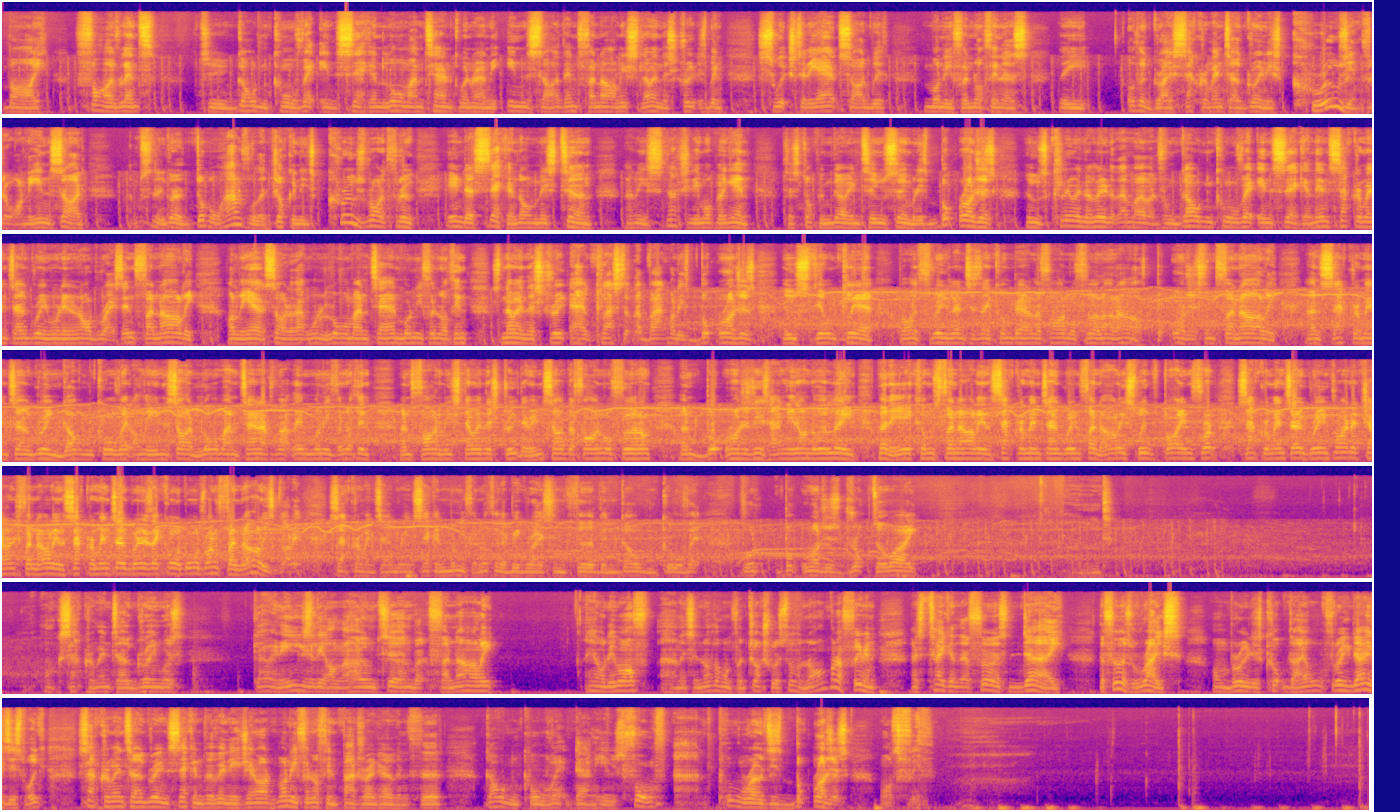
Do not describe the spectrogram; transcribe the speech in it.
by five lengths to Golden Corvette in second. Lawman Town coming around the inside. Then Finale Snow in the Street has been switched to the outside with Money for Nothing as the other grey Sacramento Green is cruising through on the inside absolutely got a double handful of jock and he's cruised right through into second on this turn. And he's snatching him up again to stop him going too soon. But it's Buck Rogers who's clearing the lead at the moment from Golden Corvette in second. Then Sacramento Green running an odd race. Then Finale on the outside of that one. Lawman Town Money for Nothing. Snow in the Street outclassed at the back. But it's Buck Rogers who's still clear by three lengths as they come down to the final furlong and a half. Buck Rogers from Finale and Sacramento Green. Golden Corvette on the inside. Lawman Town after that then Money for Nothing and finally Snow in the Street. They're inside the final furlong, and Buck Rogers is hanging on to the lead. But here comes Finale and Sacramento Green. Finale sweeps by in front. Sacramento Green trying to challenge Finale, and Sacramento Green as they come towards one. Finale's got it. Sacramento Green second, money for nothing. A big race in third, then Golden Corvette. Buck Rogers dropped away. And Sacramento Green was going easily on the home turn, but Finale held him off, and it's another one for Joshua Sutherland. I've got a feeling has taken the first day, the first race on Breeders' Cup Day, all three days this week. Sacramento Green second for Vinnie Gerard, Money for Nothing, Padraig Hogan third, Golden Corvette Dan Hughes fourth, and Paul Rhodes' Buck Rogers was fifth.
